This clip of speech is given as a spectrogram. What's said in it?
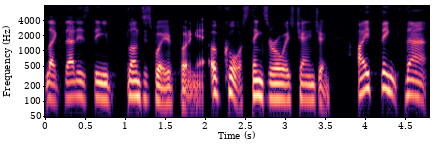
like that is the bluntest way of putting it. Of course, things are always changing. I think that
